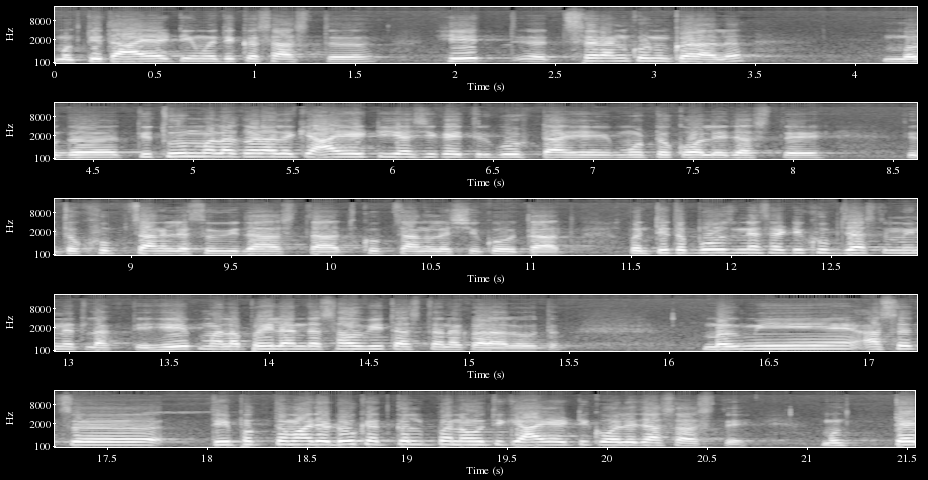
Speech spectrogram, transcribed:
मग तिथं आय आय टीमध्ये कसं असतं हे सरांकडून कळालं. मग तिथून मला कळालं की आय आय टी अशी काहीतरी गोष्ट आहे मोठं कॉलेज असते. तिथं खूप चांगल्या सुविधा असतात खूप चांगलं शिकवतात. पण तिथं पोहोचण्यासाठी खूप जास्त मेहनत लागते. हे मला पहिल्यांदा सहावीत असताना कळालं होतं. मग मी असंच ते फक्त माझ्या डोक्यात कल्पना होती की आय आय टी कॉलेज असं असते. मग त्या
